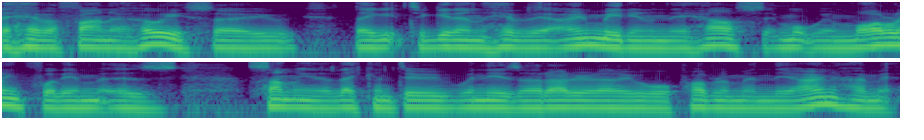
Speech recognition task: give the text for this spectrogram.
they have a whānau so they get together and have their own meeting in their house, and what we're modelling for them is something that they can do when there's a raruraru or problem in their own home, at,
